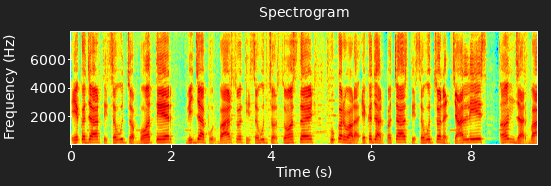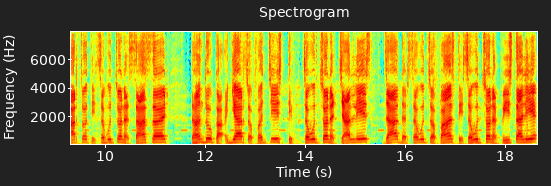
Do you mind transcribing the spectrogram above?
એક હજારથી ચૌદસો બોતેર, વિજાપુર બારસોથી ચૌદસો ચોસઠ, કુકરવાડા એક હજાર પચાસથી ચૌદસો ને ચાલીસ, અંજાર બારસોથી ચૌદસો ને સાસઠ, ધંધુકા અગિયારસો પચીસથી ચૌદસો ને ચાલીસ, જાદર ચૌદસો પાંચથી ચૌદસો ને પિસ્તાલીસ,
